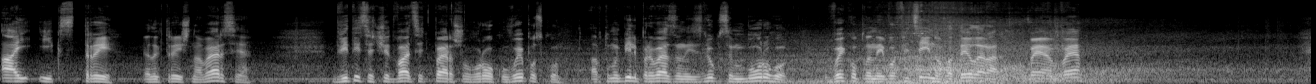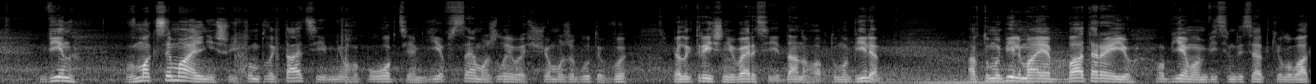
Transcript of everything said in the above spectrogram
iX3 електрична версія 2021 року випуску. Автомобіль привезений з Люксембургу, викуплений в офіційного дилера BMW. Він в максимальнішій комплектації. В нього по опціям є все можливе, що може бути в електричній версії даного автомобіля. Автомобіль має батарею об'ємом 80 кВт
